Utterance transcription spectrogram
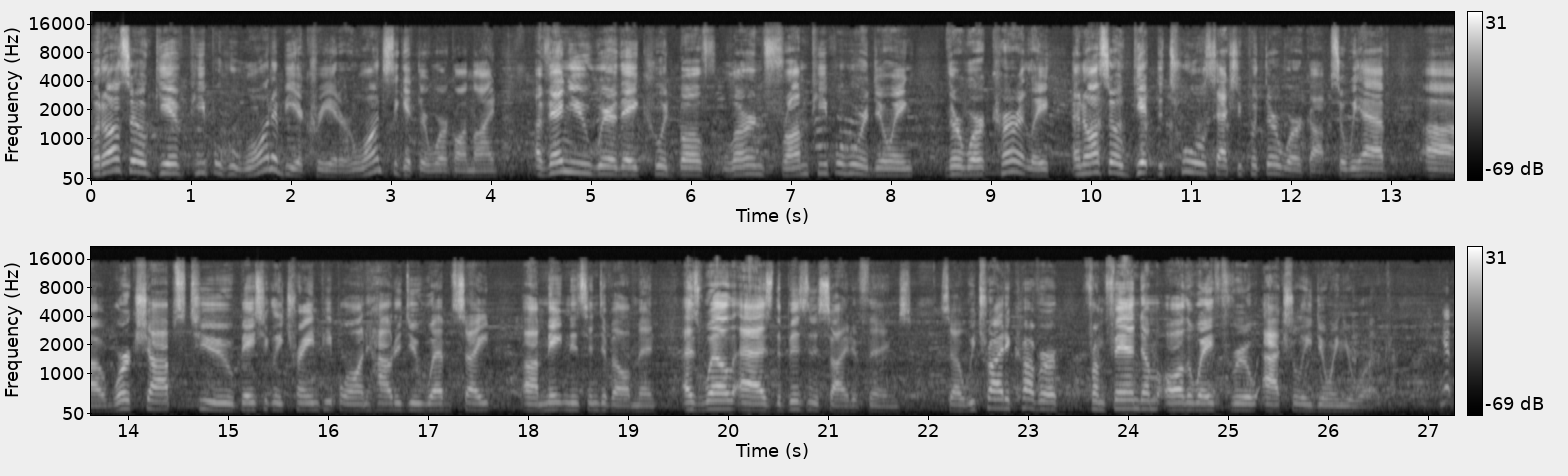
but also give people who want to be a creator, who wants to get their work online, a venue where they could both learn from people who are doing their work currently and also get the tools to actually put their work up. So we have uh, workshops to basically train people on how to do website uh, maintenance and development, as well as the business side of things. So we try to cover from fandom all the way through actually doing your work. Yep.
